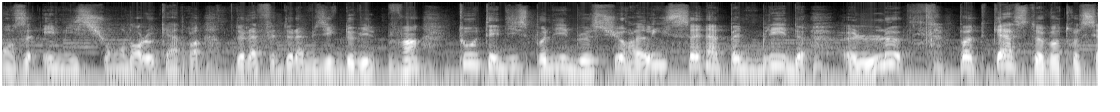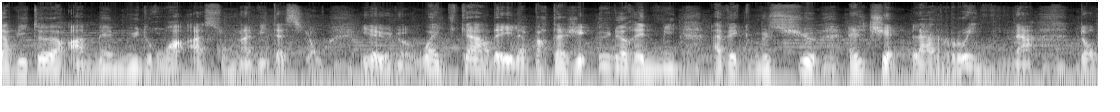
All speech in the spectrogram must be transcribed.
11 émissions dans le cadre de la fête de la musique 2020. Tout est disponible sur Listen Up and Bleed, le podcast. Votre serviteur a même eu droit à son invitation. Il a eu une white card et il a partagé une heure et demie avec monsieur Elche La Ruina. Donc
